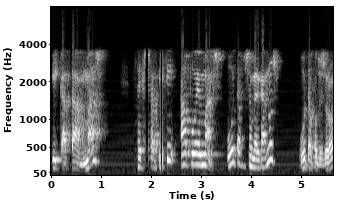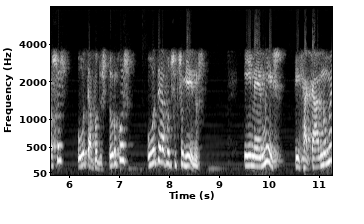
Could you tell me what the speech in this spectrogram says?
ή κατά μας, θα εξαρτηθεί από εμάς. Ούτε από τους Αμερικανούς, ούτε από τους Ρώσους, ούτε από τους Τούρκους, ούτε από τους εξωγήινους. Είναι εμείς τι θα κάνουμε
